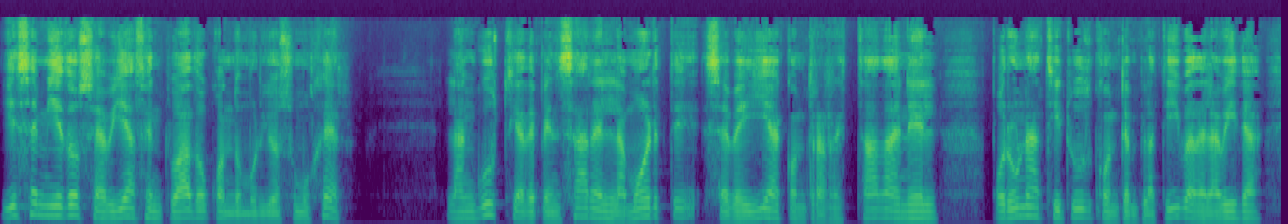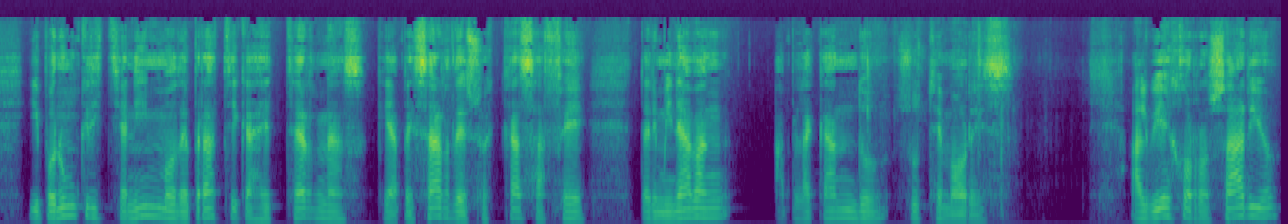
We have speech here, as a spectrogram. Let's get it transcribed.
y ese miedo se había acentuado cuando murió su mujer. La angustia de pensar en la muerte se veía contrarrestada en él por una actitud contemplativa de la vida y por un cristianismo de prácticas externas que, a pesar de su escasa fe, terminaban aplacando sus temores. Al viejo rosario,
